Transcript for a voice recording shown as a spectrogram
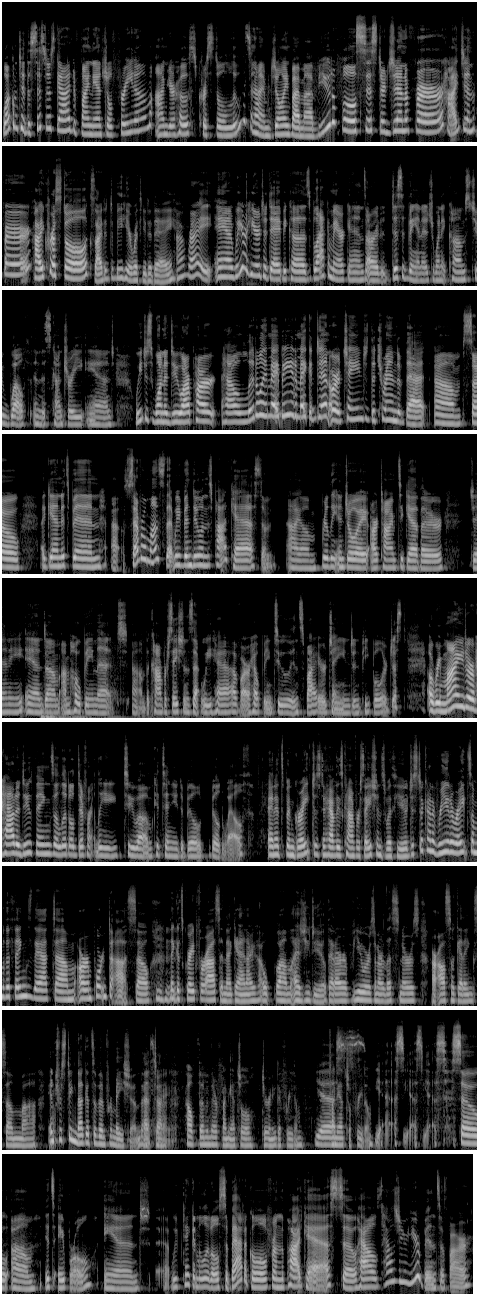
Welcome to the Sister's Guide to Financial Freedom. I'm your host, Crystal Lewis, and I am joined by my beautiful sister, Jennifer. Hi, Jennifer. Hi, Crystal. Excited to be here with you today. All right. And we are here today because Black Americans are at a disadvantage when it comes to wealth in this country. And we just want to do our part, how little it may be, to make a dent or change the trend of that. Um, so, again, it's been uh, several months that we've been doing this podcast. Um, I um, really enjoy our time together, Jenny, and um, I'm hoping that um, the conversations that we have are helping to inspire change in people or just a reminder of how to do things a little differently to um, continue to build build wealth. And it's been great just to have these conversations with you, just to kind of reiterate some of the things that um, are important to us. So mm-hmm. I think it's great for us. And again, I hope, um, as you do, that our viewers and our listeners are also getting some uh, interesting nuggets of information that uh, right. uh, help them in their financial journey to freedom yes. financial freedom. Yes, yes, yes. So um, it's April, and uh, we've taken a little sabbatical from the podcast. So how's how's your year been so far?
